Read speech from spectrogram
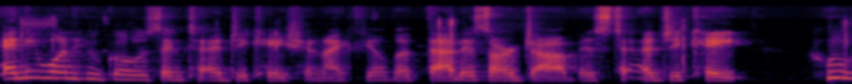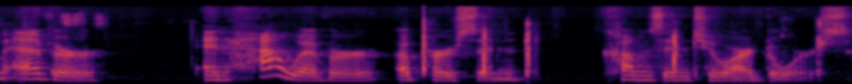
anyone who goes into education i feel that that is our job is to educate whomever and however a person comes into our doors.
